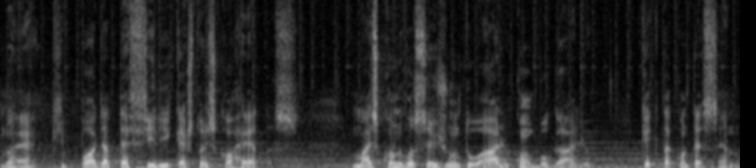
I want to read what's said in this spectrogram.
não é, que pode até ferir questões corretas. Mas quando você junta o alho com o bugalho, o que está acontecendo?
